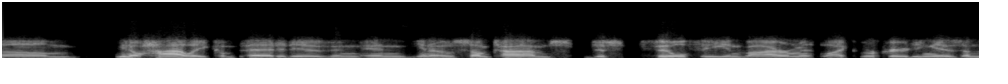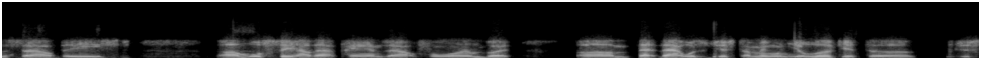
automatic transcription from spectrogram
um, you know, highly competitive and, and, you know, sometimes just filthy environment like recruiting is in the Southeast. Um, we'll see how that pans out for him. But um, that, that was just, I mean, when you look at the, just,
